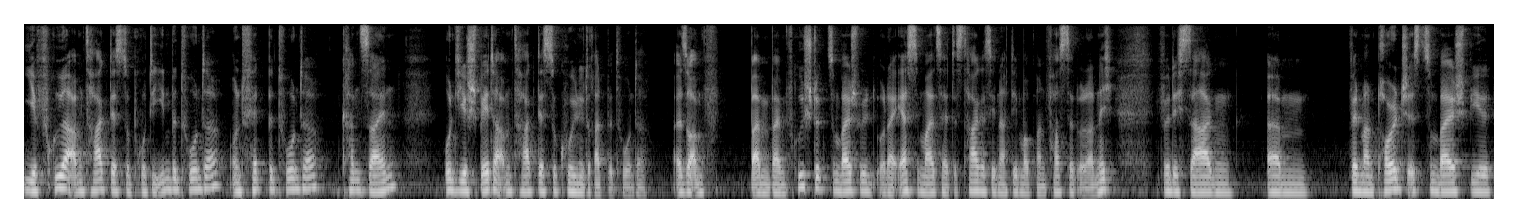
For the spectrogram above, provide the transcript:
je früher am Tag, desto proteinbetonter und fettbetonter kann es sein. Und je später am Tag, desto kohlenhydratbetonter. Also am, beim, beim Frühstück zum Beispiel oder erste Mahlzeit des Tages, je nachdem, ob man fastet oder nicht, würde ich sagen, ähm, wenn man Porridge isst zum Beispiel,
